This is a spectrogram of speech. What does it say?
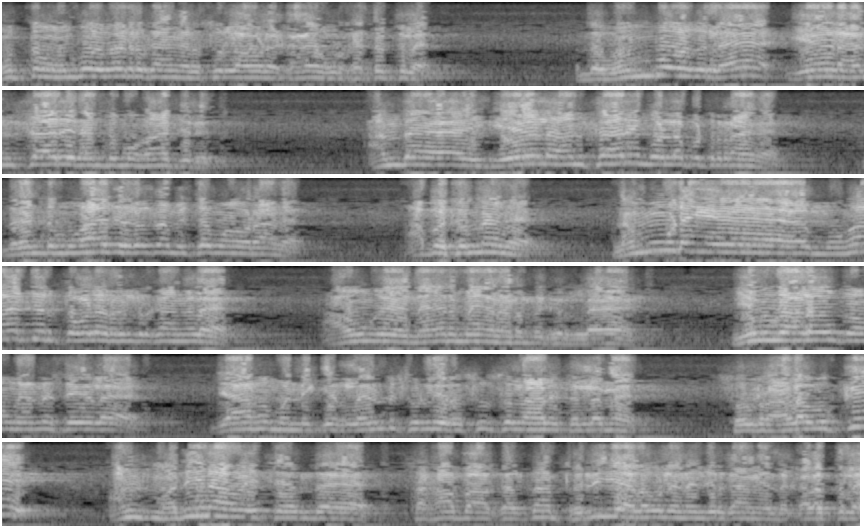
மொத்தம் ஒன்பது பேர் இருக்காங்க ரசூல்லாவோட கடை ஒரு கட்டத்தில். அந்த ஒன்பதுல ஏழு அன்சாரி ரெண்டு முகாஜிர். அந்த ஏழு அன்சாரியும் கொல்லப்பட்டுறாங்க. இந்த ரெண்டு முகாஜர்கள் தான் மிச்சமா வராங்க அப்ப சொன்னாங்க நம்முடைய முகாஜர் தோழர்கள் இருக்காங்களே அவங்க நேர்மையா நடந்துக்கிறல. இவங்க அளவுக்கு அவங்க என்ன செய்யல? தியாகம் பண்ணிக்கிறலன்னு சொல்லி ரசூசல்லா செல்லமே சொல்ற அளவுக்கு மதீனாவை சேர்ந்த சகாபாக்கள் தான் பெரிய அளவில் நினைஞ்சிருக்காங்க இந்த களத்துல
